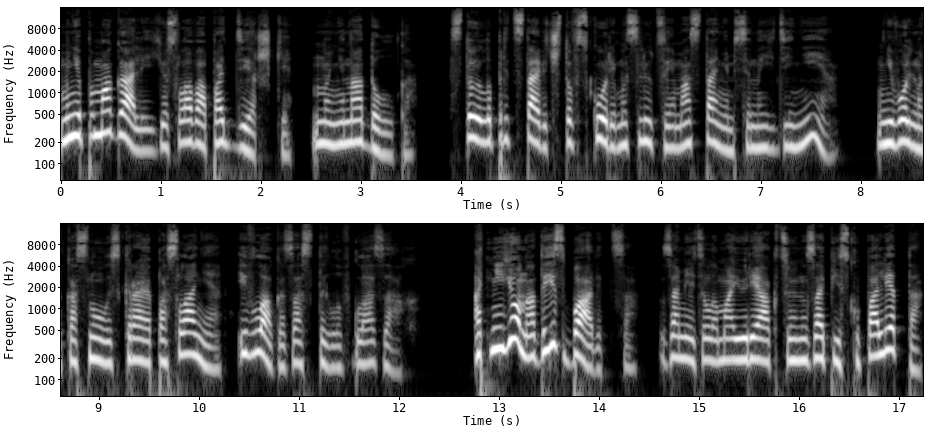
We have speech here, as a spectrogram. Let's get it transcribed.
Мне помогали ее слова поддержки, но ненадолго. Стоило представить, что вскоре мы с Люцием останемся наедине, невольно коснулась края послания, и влага застыла в глазах. «От нее надо избавиться!» Заметила мою реакцию на записку Палетта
